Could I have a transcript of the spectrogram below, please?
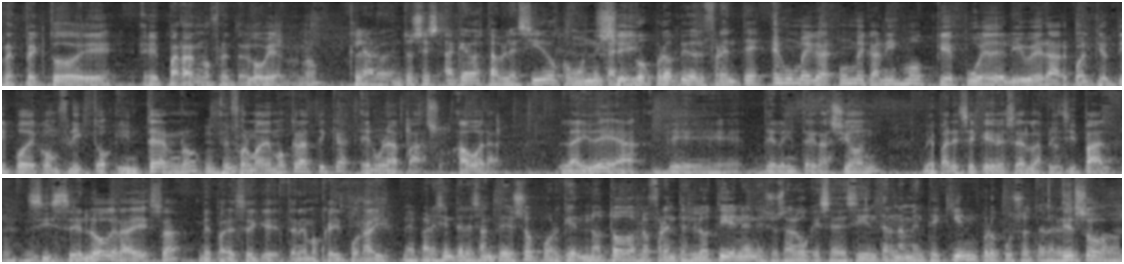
respecto de eh, pararnos frente al gobierno, ¿no? Claro, entonces ha quedado establecido como un mecanismo propio del frente. Es un, un, mecanismo que puede liberar cualquier tipo de conflicto interno de forma democrática en una paso. Ahora, la idea de, de la integración me parece que debe ser la principal. Si se logra esa, me parece que tenemos que ir por ahí. Me parece interesante eso porque no todos los frentes lo tienen, eso es algo que se decide internamente. ¿Quién propuso tener eso?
